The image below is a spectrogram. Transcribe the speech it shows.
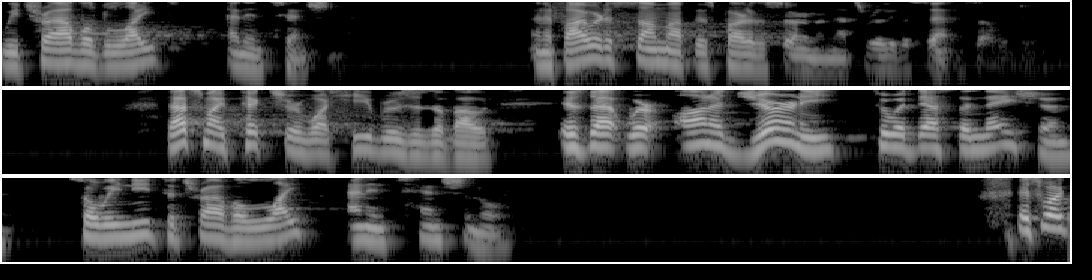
we traveled light and intentionally. And if I were to sum up this part of the sermon, that's really the sentence I would do. That's my picture of what Hebrews is about, is that we're on a journey to a destination, so we need to travel light and intentionally. It's what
